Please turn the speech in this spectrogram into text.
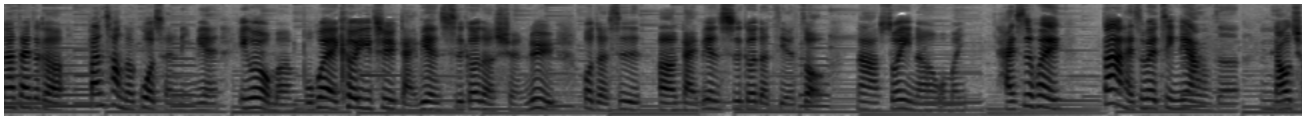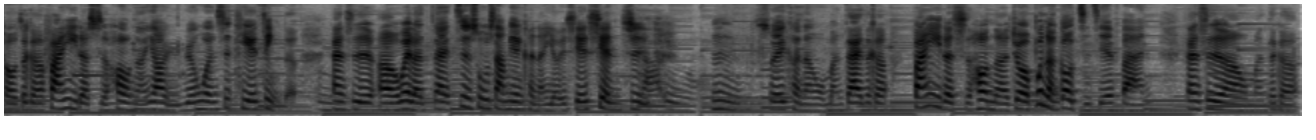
那在这个翻唱的过程里面，因为我们不会刻意去改变诗歌的旋律，或者是呃改变诗歌的节奏，那所以呢，我们还是会，当然还是会尽量的。要求这个翻译的时候呢，要与原文是贴近的，但是呃，为了在字数上面可能有一些限制，嗯，所以可能我们在这个翻译的时候呢，就不能够直接翻，但是呢，我们这个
